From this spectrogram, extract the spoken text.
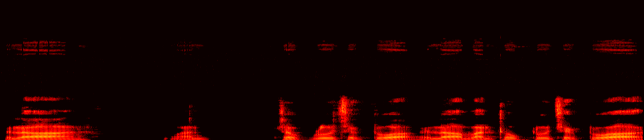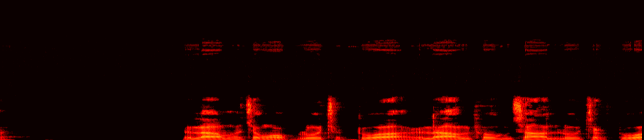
เวลามันสุขรู้จักตัว เวลามันทุกข์รู้จักตัว เวลามันสงบรู้จักตัว เวลามันทุ่งซ่านรู้จักตัว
